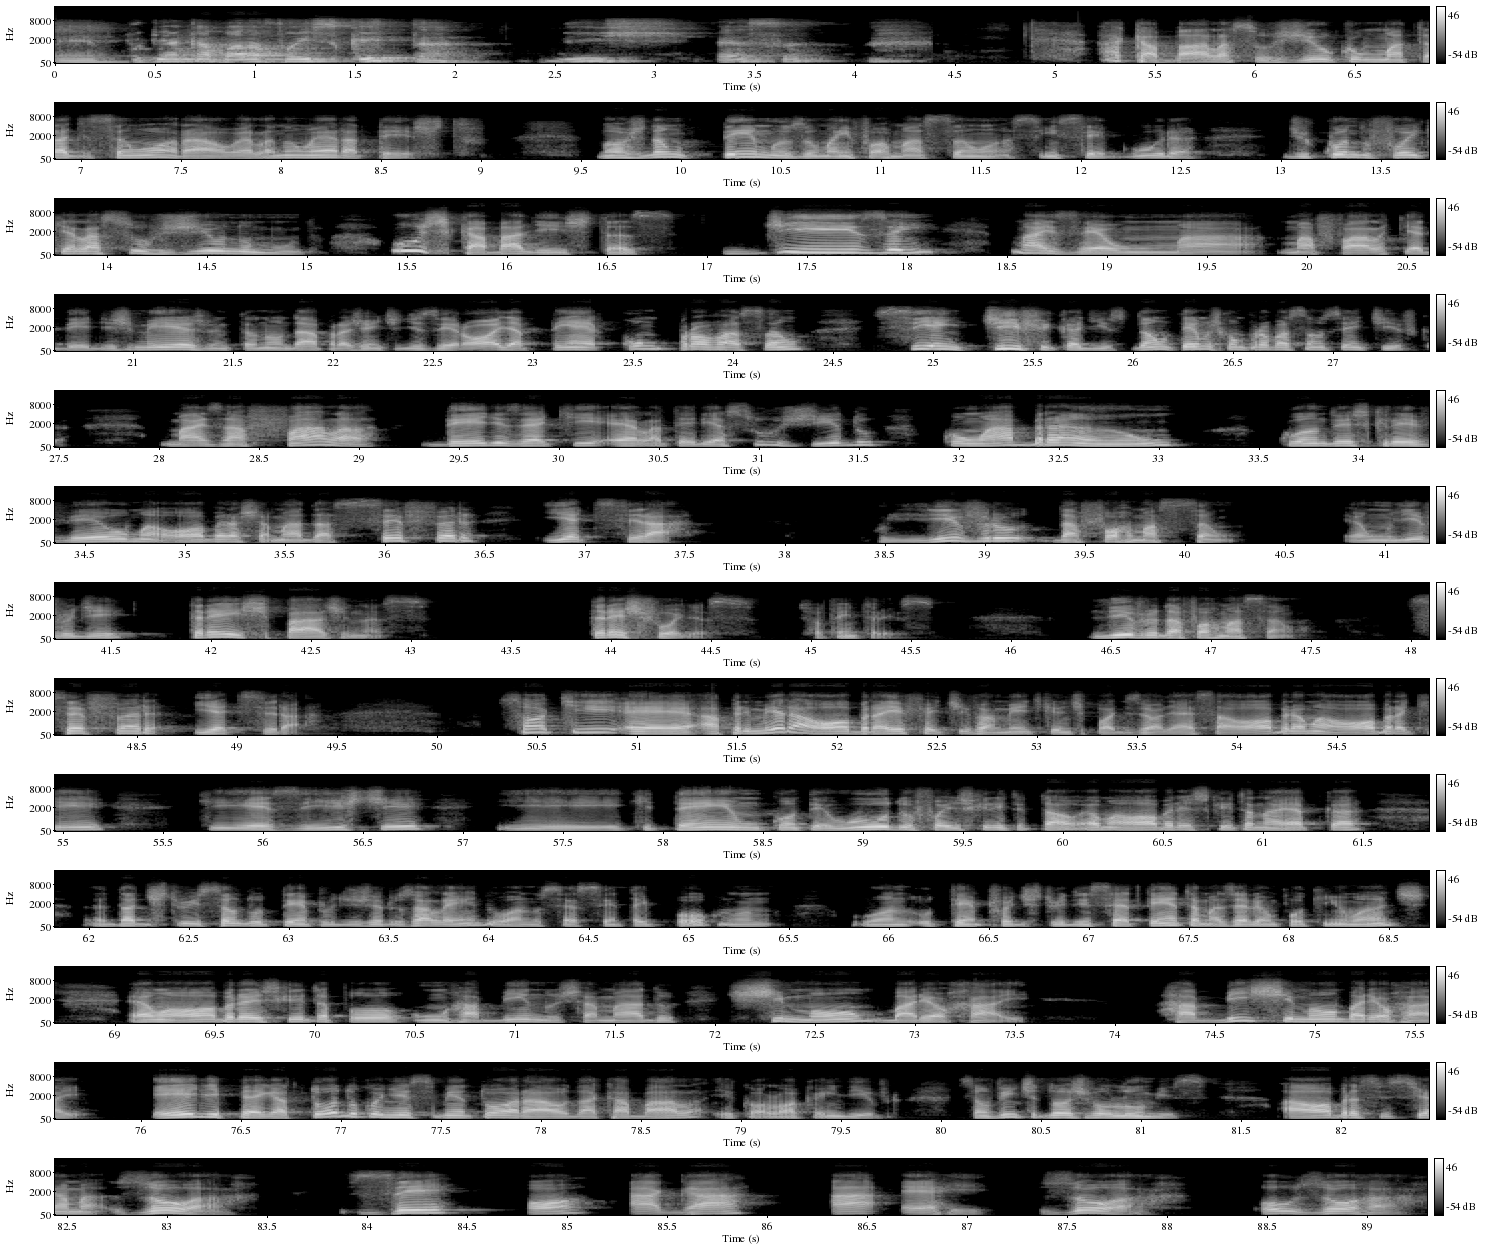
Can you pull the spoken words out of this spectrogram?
É, porque a Cabala foi escrita. Vixe, essa. A Cabala surgiu como uma tradição oral, ela não era texto. Nós não temos uma informação assim segura de quando foi que ela surgiu no mundo. Os cabalistas dizem, mas é uma, uma fala que é deles mesmo, então não dá para a gente dizer, olha, tem a comprovação científica disso. Não temos comprovação científica. Mas a fala deles é que ela teria surgido com Abraão quando escreveu uma obra chamada Sefer Yetzirah, o livro da formação. É um livro de três páginas, três folhas, só tem três. Livro da formação, Sefer Yetzirah. Só que é, a primeira obra, efetivamente, que a gente pode dizer, olha, essa obra é uma obra que, que existe e que tem um conteúdo, foi escrita e tal, é uma obra escrita na época eh, da destruição do Templo de Jerusalém, do ano 60 e pouco, o, ano, o templo foi destruído em 70, mas ela é um pouquinho antes. É uma obra escrita por um rabino chamado Shimon Bar Yochai. Rabi Shimon Bar Yochai. Ele pega todo o conhecimento oral da Cabala e coloca em livro. São 22 volumes. A obra se chama Zohar. Z-O-H a-R, Zohar, ou Zohar.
